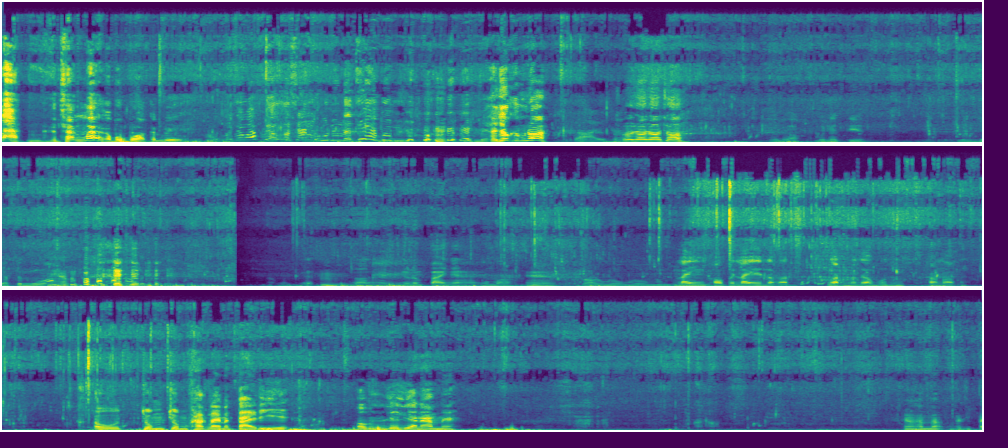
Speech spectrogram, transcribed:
ลากกระช่างมากกับบ่บอกกันเว้ยเขาจะว่าเปล่ากับสร้างคุณนึงแต่เท่บึ้มอยู่ไอ้ยกขึ้นมาด้วยตายโชว์โชว์โชว์โชว์บนนาทีเหยียบจนงัวนี่ครับ ตอนนี้อยู่น้ำปลาหยาผมบอกเออก็ลงลงไล่เขาไปไล่แล้วก็สวดหมดแล้วพูดข้างนอกเอาจมจมคักไรมันตายที่อีเอามันเลี้ยๆน้ำไหมนะครับเนาะก็สิไป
